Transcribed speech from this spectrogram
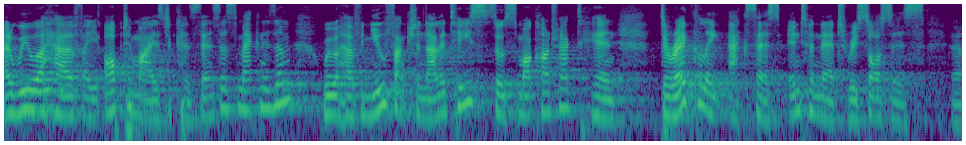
And we will have a optimized consensus mechanism. We will have new functionalities, so smart contract can directly access internet resources uh,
